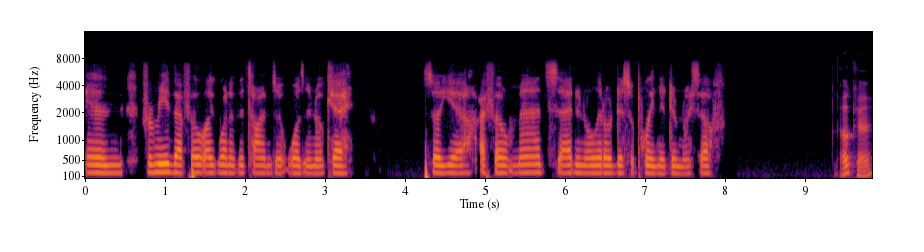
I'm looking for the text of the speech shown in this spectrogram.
And for me, that felt like one of the times it wasn't okay. So yeah, I felt mad, sad, and a little disappointed in myself. Okay.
